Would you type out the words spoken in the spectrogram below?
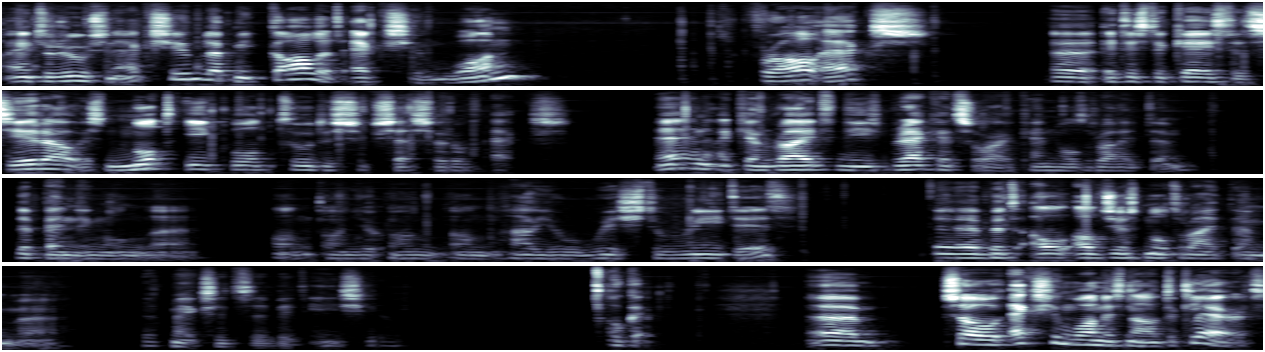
I introduce an axiom, let me call it axiom 1. For all x, uh, it is the case that 0 is not equal to the successor of x. And I can write these brackets or I cannot write them, depending on, uh, on, on, your, on, on how you wish to read it. Uh, but I'll, I'll just not write them, uh, that makes it a bit easier. Okay. Um, so axiom 1 is now declared.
